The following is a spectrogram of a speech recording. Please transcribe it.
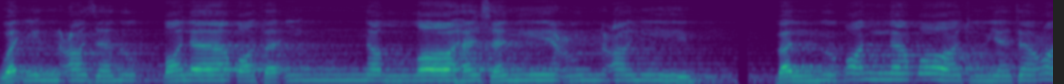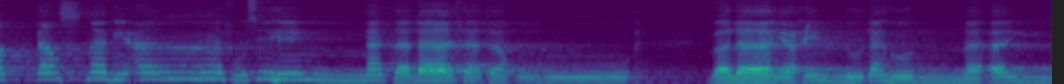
وإن عزموا الطلاق فإن الله سميع عليم. فالمطلقات يتربصن بأنفسهن ثلاثة قروء. ولا يحل لهن أن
